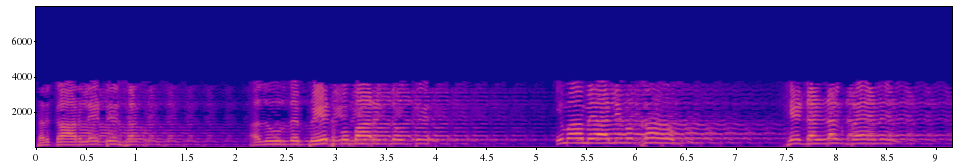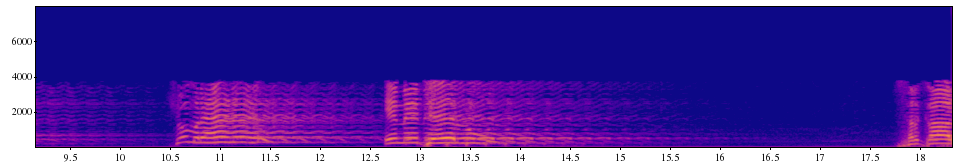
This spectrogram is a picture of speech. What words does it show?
سرکار لیٹے سن۔ حضور دے پیٹ مبارک دے امام علی مقام کھیڈن لگ پے چم رہے ہیں چیر سرکار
